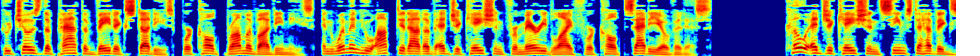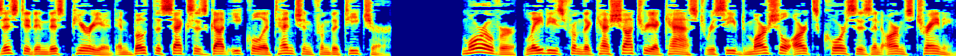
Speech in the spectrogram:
who chose the path of Vedic studies, were called Brahmavadinis, and women who opted out of education for married life were called Satyavadis. Co-education seems to have existed in this period and both the sexes got equal attention from the teacher. Moreover, ladies from the Kshatriya caste received martial arts courses and arms training.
